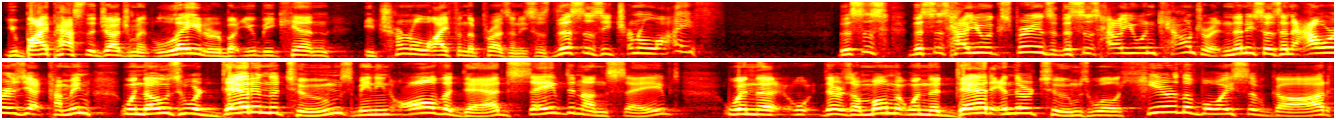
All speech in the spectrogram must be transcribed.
you bypass the judgment later, but you begin eternal life in the present. He says, This is eternal life. This is, this is how you experience it. This is how you encounter it. And then he says, An hour is yet coming when those who are dead in the tombs, meaning all the dead, saved and unsaved, when the, there's a moment when the dead in their tombs will hear the voice of God.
